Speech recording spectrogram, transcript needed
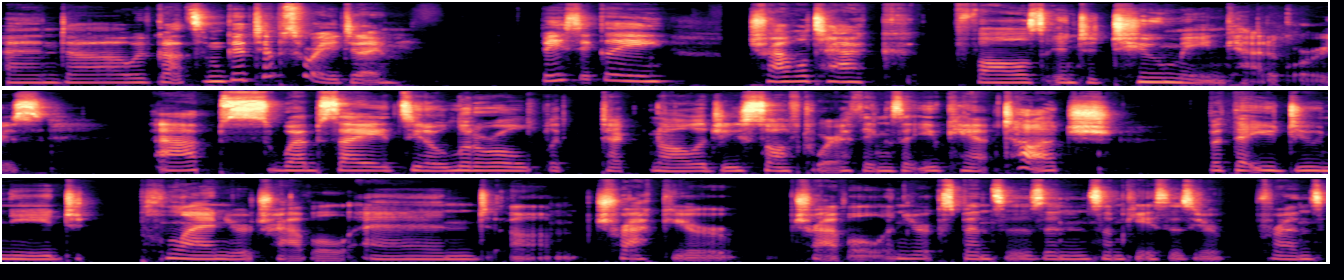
and uh, we've got some good tips for you today. Basically, travel tech falls into two main categories apps, websites, you know, literal like technology, software, things that you can't touch, but that you do need to plan your travel and um, track your travel and your expenses, and in some cases, your friends.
